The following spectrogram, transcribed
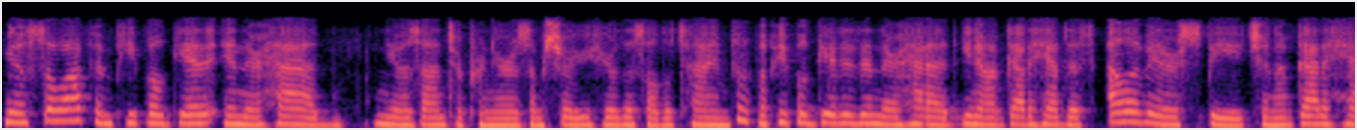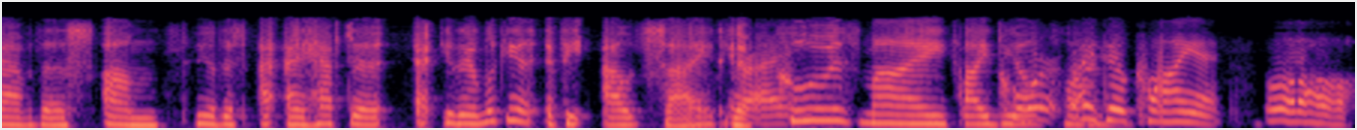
you know, so often people get it in their head you know, as entrepreneurs, I'm sure you hear this all the time, but people get it in their head, you know, I've got to have this elevator speech and I've got to have this, um, you know, this, I, I have to, they're looking at, at the outside, you know, right. who is my ideal Core, client? Ideal client. Oh.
